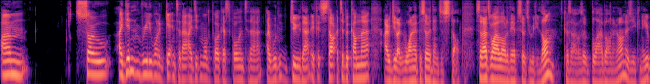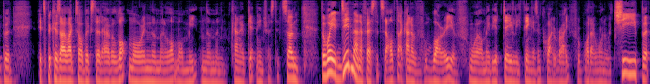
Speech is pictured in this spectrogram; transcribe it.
Um, so I didn't really want to get into that. I didn't want the podcast to fall into that. I wouldn't do that if it started to become that. I would do like one episode, then just stop. So that's why a lot of the episodes are really long because I also blab on and on, as you can hear. But it's because I like topics that have a lot more in them and a lot more meat in them and kind of get me interested. So the way it did manifest itself, that kind of worry of, well, maybe a daily thing isn't quite right for what I want to achieve, but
